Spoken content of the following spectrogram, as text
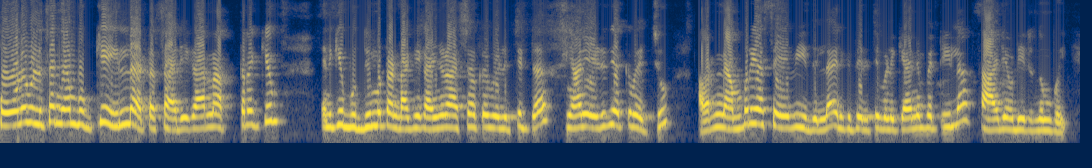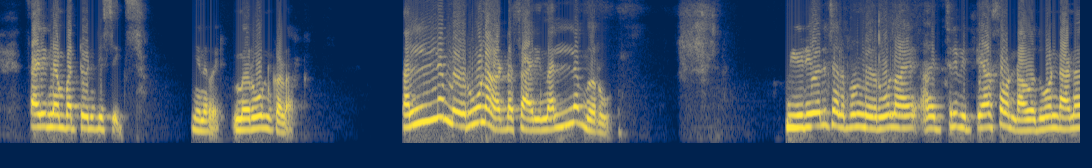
കോൾ വിളിച്ചാൽ ഞാൻ ബുക്ക് ചെയ്യില്ല കേട്ടോ സാരി. കാരണം അത്രയ്ക്കും എനിക്ക് ബുദ്ധിമുട്ടുണ്ടാക്കി. കഴിഞ്ഞ പ്രാവശ്യമൊക്കെ വിളിച്ചിട്ട് ഞാൻ എഴുതിയൊക്കെ വെച്ചു. അവരുടെ നമ്പർ ഞാൻ സേവ് ചെയ്തില്ല. എനിക്ക് തിരിച്ച് വിളിക്കാനും പറ്റിയില്ല. സാരി അവിടെ ഇരുന്നും പോയി. Sari number twenty six. ഇങ്ങനെ വരും. Maroon colour. നല്ല മെറൂണാണ് കേട്ടോ സാരി. നല്ല മെറൂൺ. വീഡിയോയിൽ ചിലപ്പോൾ മെറൂൺ ആയി ഇച്ചിരി വ്യത്യാസം ഉണ്ടാവും. അതുകൊണ്ടാണ്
